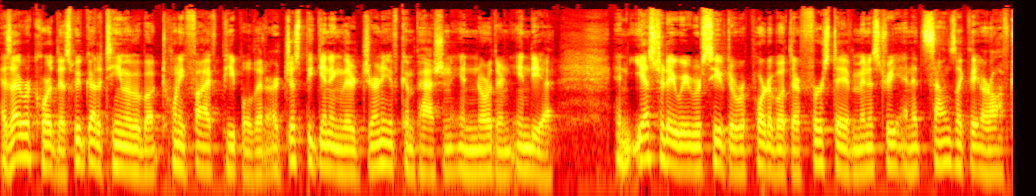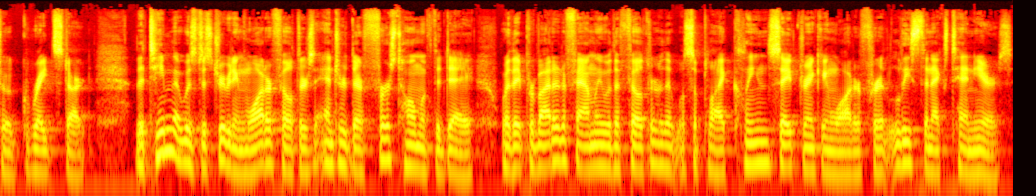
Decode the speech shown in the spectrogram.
As I record this, we've got a team of about 25 people that are just beginning their journey of compassion in northern India. And yesterday we received a report about their first day of ministry, and it sounds like they are off to a great start. The team that was distributing water filters entered their first home of the day, where they provided a family with a filter that will supply clean, safe drinking water for at least the next 10 years.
